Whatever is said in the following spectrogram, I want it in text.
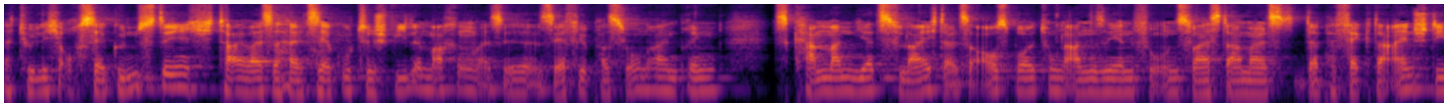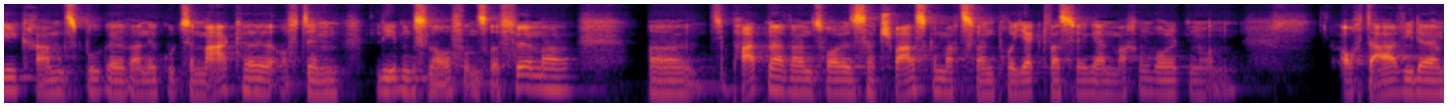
natürlich auch sehr günstig, teilweise halt sehr gute Spiele machen, weil sie sehr viel Passion reinbringen. Das kann man jetzt vielleicht als Ausbeutung ansehen. Für uns war es damals der perfekte Einstieg. Ravensburger war eine gute Marke auf dem Lebenslauf unserer Firma. Äh, die Partner waren toll, es hat Spaß gemacht, es war ein Projekt, was wir gern machen wollten und auch da wieder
